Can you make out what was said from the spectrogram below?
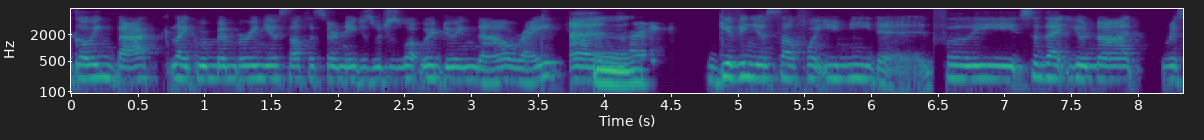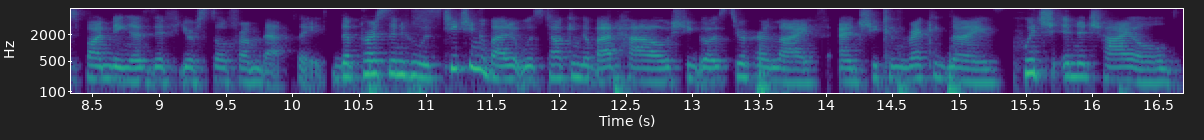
going back, like remembering yourself at certain ages, which is what we're doing now, right? And mm. like giving yourself what you needed fully so that you're not responding as if you're still from that place. The person who was teaching about it was talking about how she goes through her life and she can recognize which inner child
